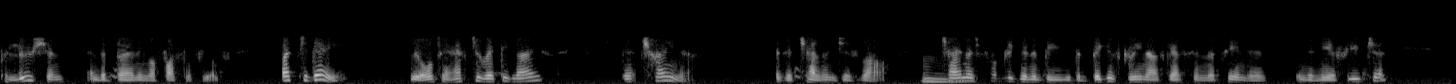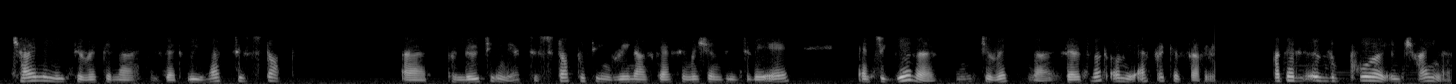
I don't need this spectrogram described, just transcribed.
pollution and the burning of fossil fuels. But today, we also have to recognize that China is a challenge as well. Mm. China is probably going to be the biggest greenhouse gas emitter in the in the near future. China needs to recognize that we have to stop uh, polluting. We have to stop putting greenhouse gas emissions into the air, and together we need to recognize that it's not only Africa suffering, but that it is the poor in China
